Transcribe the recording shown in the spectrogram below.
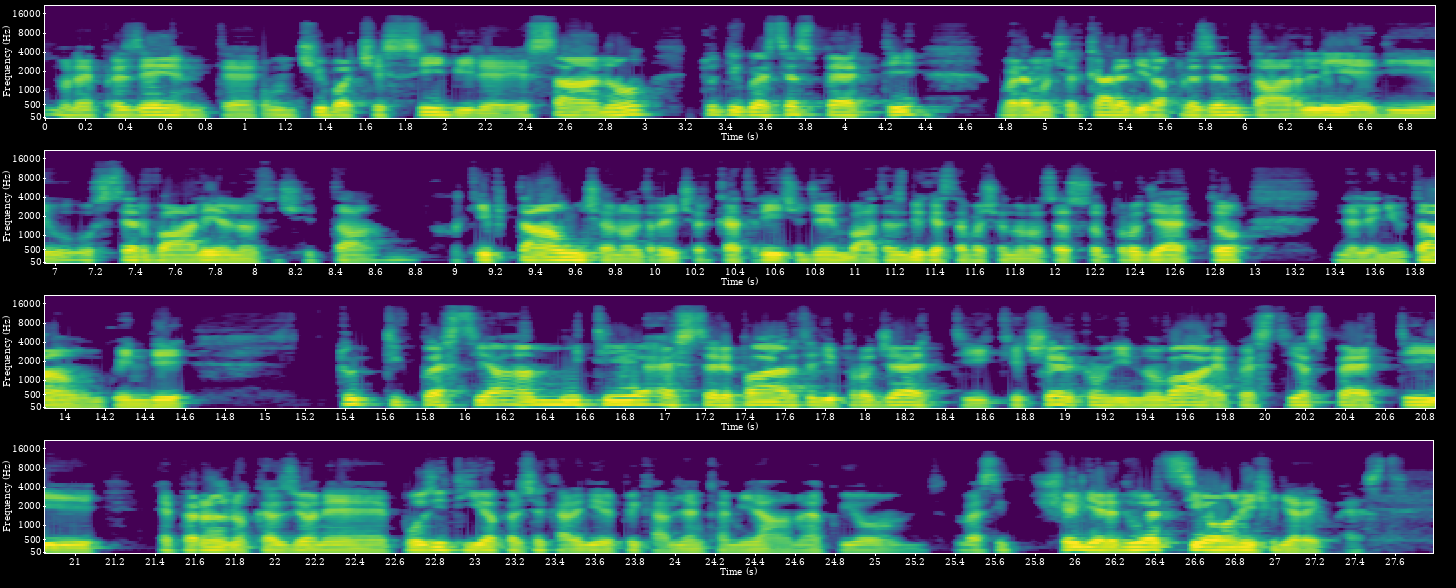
non è presente un cibo accessibile e sano. Tutti questi aspetti vorremmo cercare di rappresentarli e di osservarli nelle nostre città. A Cape Town c'è un'altra ricercatrice, Jane Battersby, che sta facendo lo stesso progetto nelle New Town, quindi tutti questi ambiti, essere parte di progetti che cercano di innovare questi aspetti è per noi un'occasione positiva per cercare di replicarli anche a Milano. Ecco, io se dovessi scegliere due azioni, sceglierei queste.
